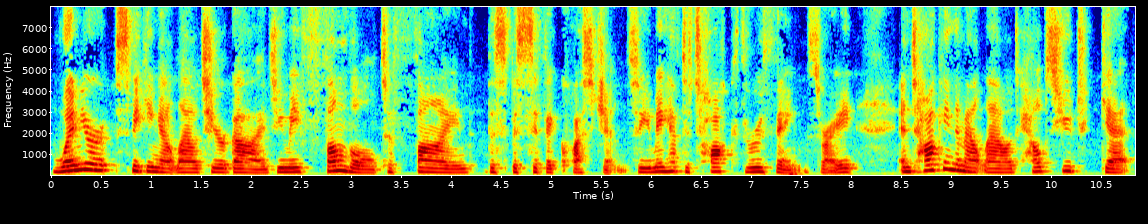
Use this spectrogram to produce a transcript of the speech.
when you're speaking out loud to your guides, you may fumble to find the specific question. So you may have to talk through things, right? And talking them out loud helps you to get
